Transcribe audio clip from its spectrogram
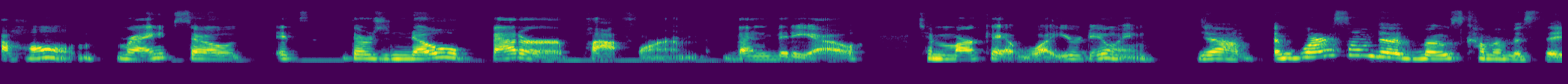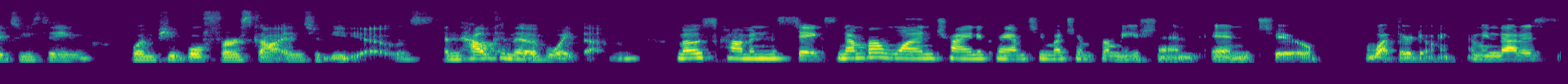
a home, right? So it's there's no better platform than video to market what you're doing. Yeah. And what are some of the most common mistakes you think when people first got into videos and how can they avoid them? Most common mistakes. Number one trying to cram too much information into what they're doing. I mean that is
